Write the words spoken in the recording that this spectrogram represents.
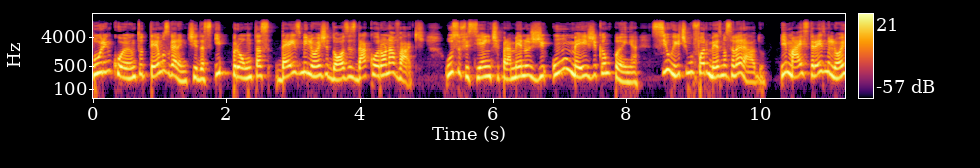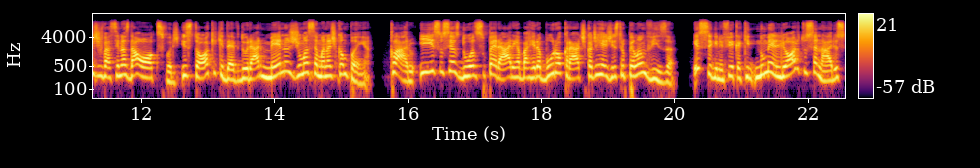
Por enquanto, temos garantidas e prontas 10 milhões de doses da Coronavac, o suficiente para menos de um mês de campanha, se o ritmo for mesmo acelerado. E mais 3 milhões de vacinas da Oxford, estoque que deve durar menos de uma semana de campanha. Claro, e isso se as duas superarem a barreira burocrática de registro pela Anvisa. Isso significa que, no melhor dos cenários,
